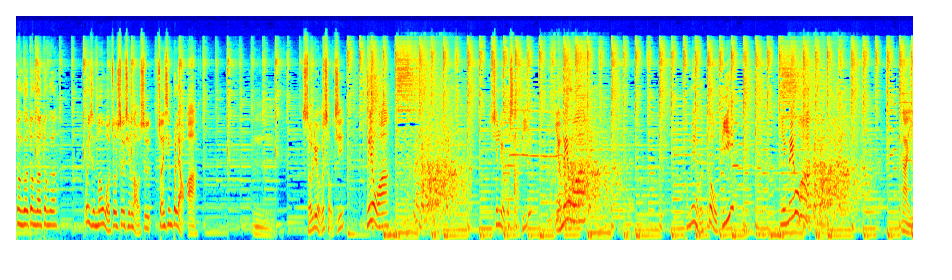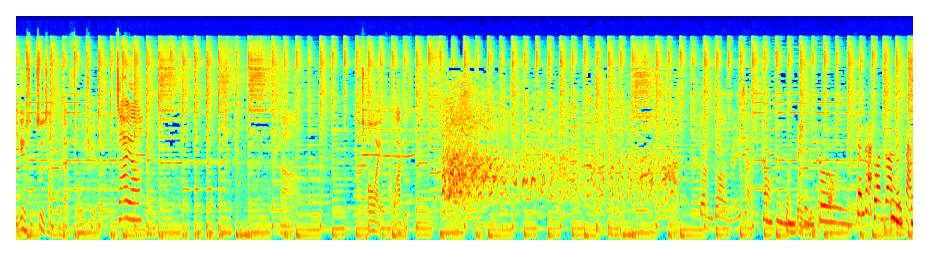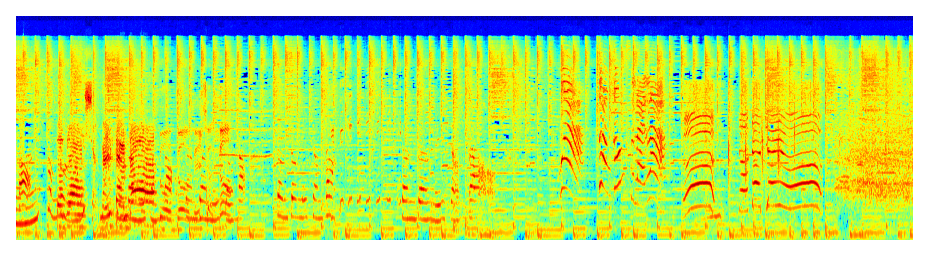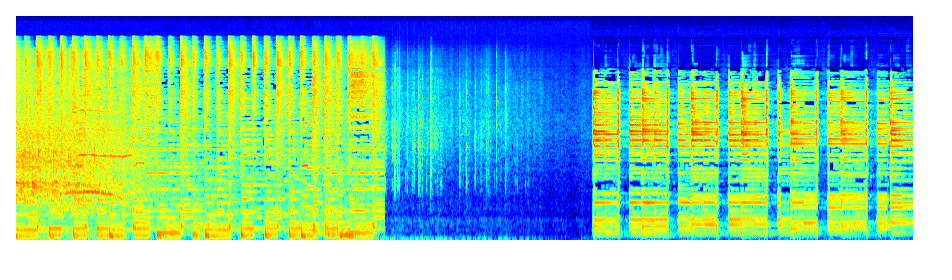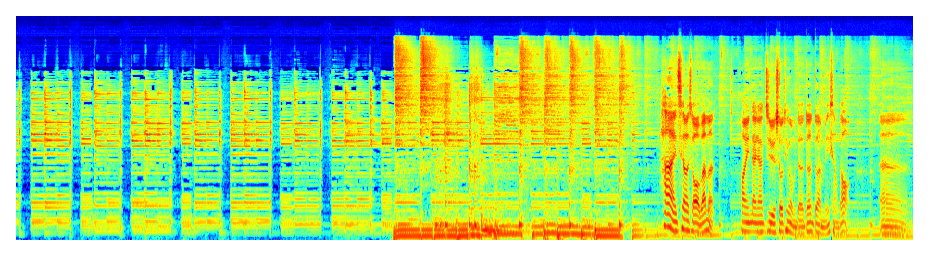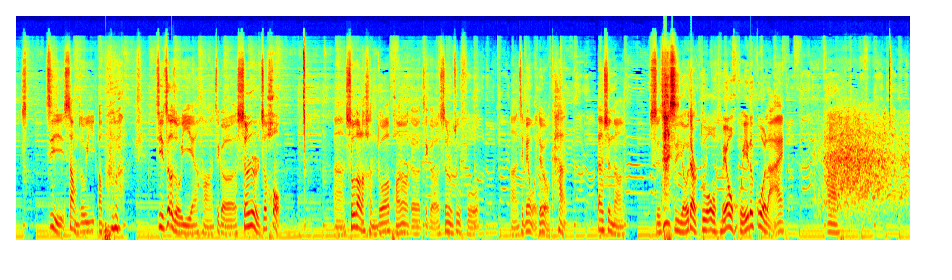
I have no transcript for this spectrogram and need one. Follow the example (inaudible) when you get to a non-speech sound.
段哥，段哥，段哥，为什么我做事情老是专心不了啊？嗯，手里有个手机，没有啊。(laughs) 心里有个傻逼，也没有啊。旁边有个逗逼，也没有啊。那一定是智商不在服务区，在呀。那窗外有台挖掘机。段段没想到，段段没想到，真的段段没想到，段段没想到，段段没想到，段段没想到，段段没想到。嗨，亲爱的小伙伴们，欢迎大家继续收听我们的段段。没想到，嗯，继上周一哦不不，(laughs) 继这周一哈，这个生日之后，嗯，收到了很多朋友的这个生日祝福，啊，这边我都有看，但是呢，实在是有点多，我没有回得过来啊，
